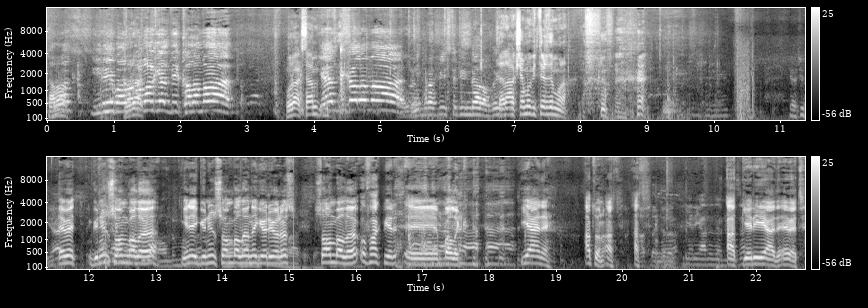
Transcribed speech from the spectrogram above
Tamam. İğneyi bağla. Kalamar geldi kalamar. Burak sen Geldi kalamar. Bırak bir istediğinde aldı. sen akşamı bitirdin bunu. Evet, günün son balığı. Yine günün son balığını görüyoruz. Son balığı ufak bir e, balık. Yani at onu at. At. At geri iade evet.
